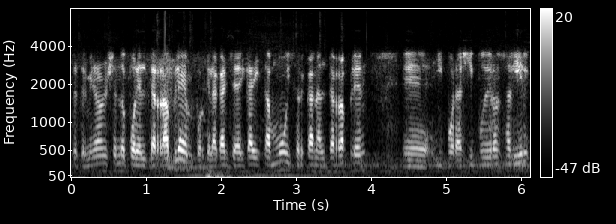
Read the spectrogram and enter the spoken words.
se terminaron yendo por el terraplén, porque la cancha del CADI está muy cercana al terraplén, por allí pudieron salir,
